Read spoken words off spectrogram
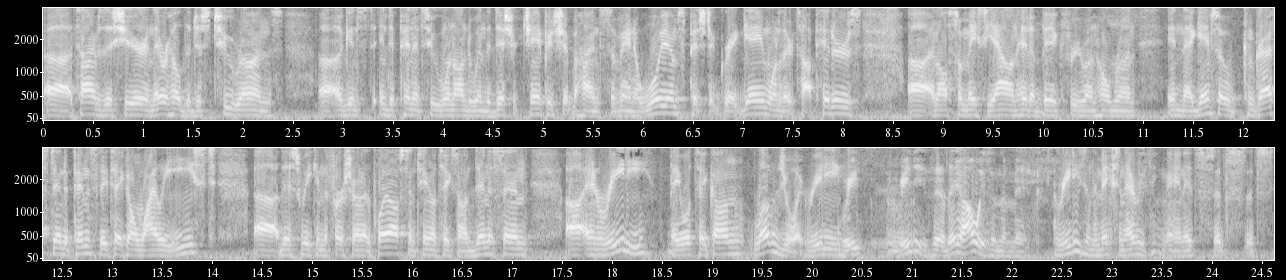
uh, times this year, and they were held to just two runs uh, against Independence, who went on to win the district championship behind Savannah Williams, pitched a great game, one of their top hitters, uh, and also Macy Allen hit a big three run home run in that game. So, congrats to Independence. They take on Wylie East uh, this week in the first round of the playoffs. Centennial takes on Denison, uh, and Reedy, they will take on Lovejoy. Reedy. Reed, Reedy's there. They always in the mix. Reedy's in the mix and everything, man. It's it's it's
